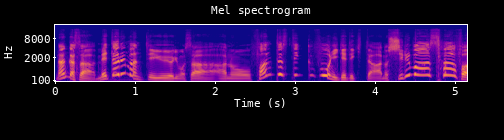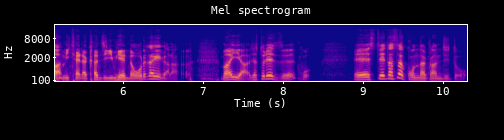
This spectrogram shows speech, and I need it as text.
なんかさ、メタルマンっていうよりもさ、あの、ファンタスティック4に出てきた、あの、シルバーサーファーみたいな感じに見えるの俺だけかな。まあいいや。じゃあとりあえず、えー、ステータスはこんな感じと。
